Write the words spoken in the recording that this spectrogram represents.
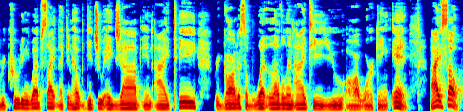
recruiting website that can help get you a job in IT, regardless of what level in IT you are working in. All right, so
